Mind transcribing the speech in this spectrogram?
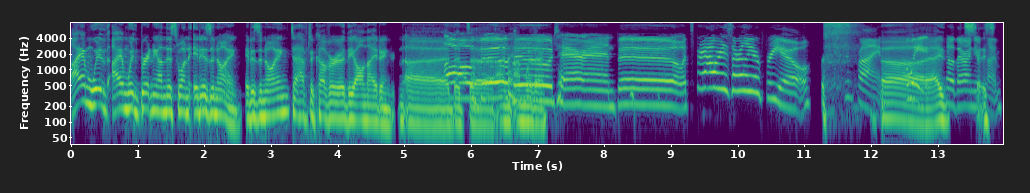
I am with I am with Brittany on this one. It is annoying. It is annoying to have to cover the all nighting. Uh, oh, that, uh, I'm, I'm with her. boo, Taryn, boo! It's three hours earlier for you. You're fine. Uh, oh, wait, I- no, they're on your time.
